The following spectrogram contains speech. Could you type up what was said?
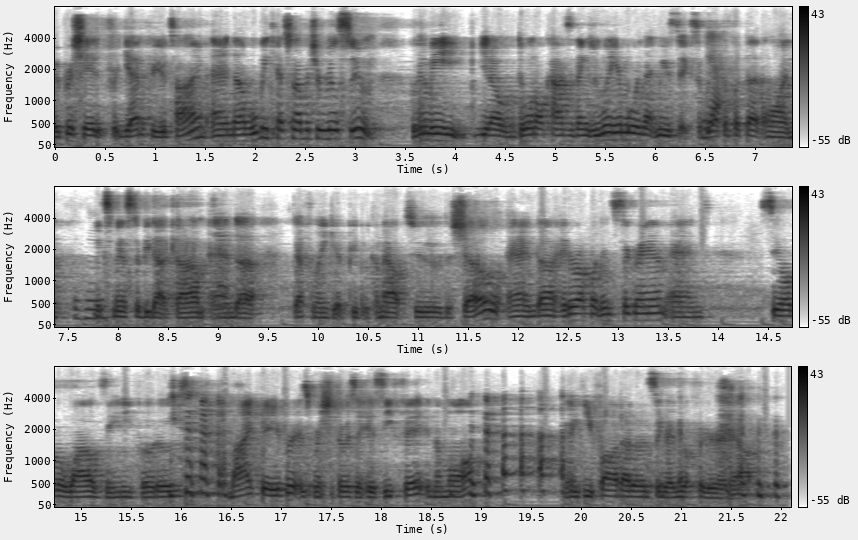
we appreciate it for, again for your time and uh, we'll be catching up with you real soon. We're going to be, you know, doing all kinds of things. We want to hear more of that music, so we have to put that on mm-hmm. mixmasterb.com and uh, definitely get people to come out to the show and uh, hit her up on Instagram and see all the wild zany photos. My favorite is when she throws a hissy fit in the mall. and you follow that on Instagram, you'll figure it out.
